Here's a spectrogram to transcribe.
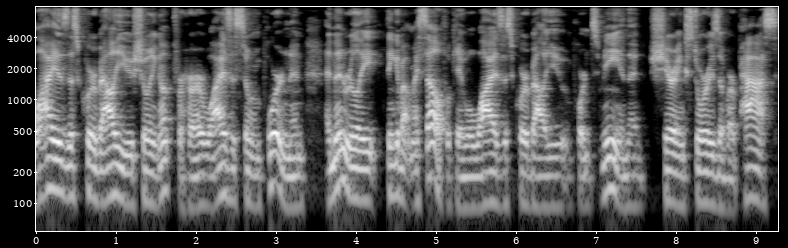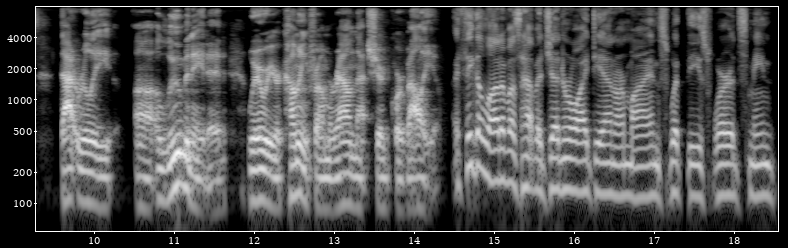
why is this core value showing up for her? Why is this so important? And and then really think about myself. Okay well why is this core value important to me? And then sharing stories of our past that really uh, illuminated where we are coming from around that shared core value. I think a lot of us have a general idea in our minds what these words mean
